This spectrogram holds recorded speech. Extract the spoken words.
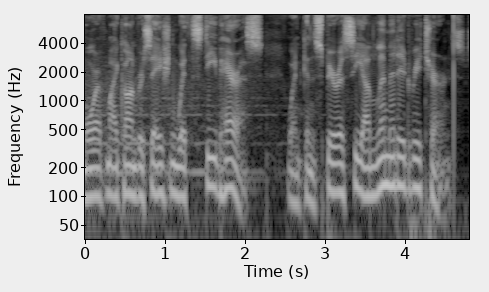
More of my conversation with Steve Harris when Conspiracy Unlimited returns.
